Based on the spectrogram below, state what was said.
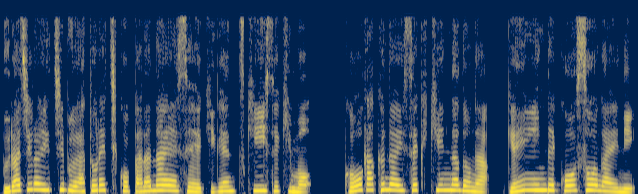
ブラジル一部アトレチコパラナ衛星期限付き移籍も、高額な移籍金などが原因で構想外に。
